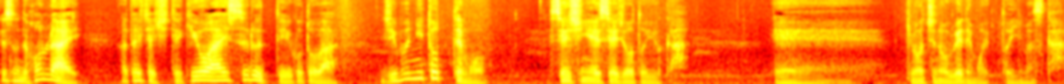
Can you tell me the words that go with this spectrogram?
ですので本来私たち敵を愛するっていうことは自分にとっても精神衛生上というか、えー、気持ちの上でもと言いますか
